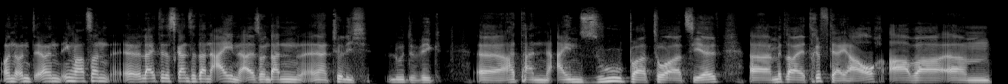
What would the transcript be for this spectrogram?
und, und, und Ingwarzen äh, leitet das Ganze dann ein. Also und dann natürlich Ludwig äh, hat dann ein super Tor erzielt. Äh, mittlerweile trifft er ja auch, aber ähm,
